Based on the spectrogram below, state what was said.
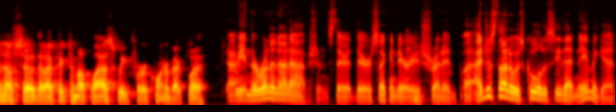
enough so that I picked him up last week for a cornerback play. I mean, they're running out of options. Their their secondary is shredded, but I just thought it was cool to see that name again.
